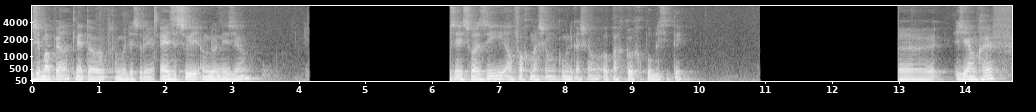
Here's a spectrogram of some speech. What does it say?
Je m'appelle Kneto Pramodesuri et je suis indonésien. J'ai choisi en formation communication au parcours publicité. Euh, j'ai un rêve,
